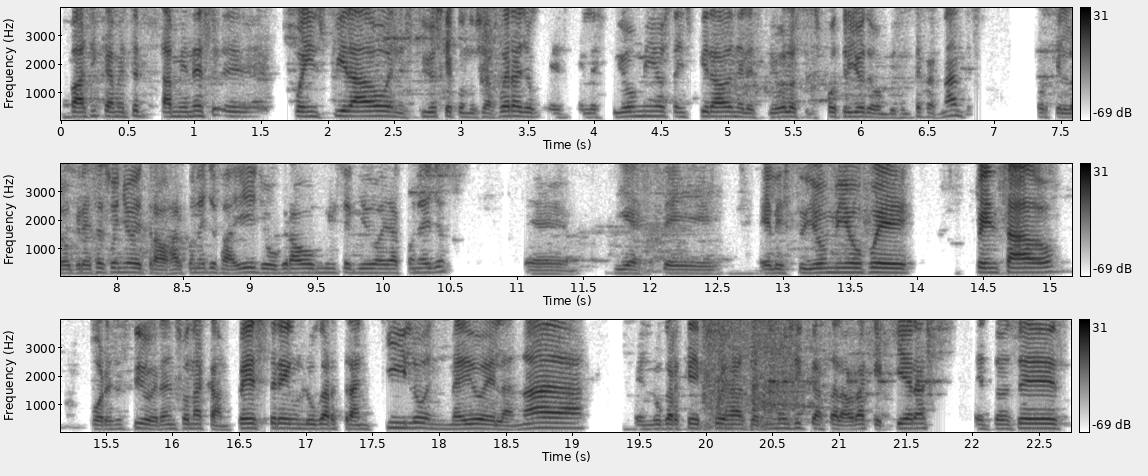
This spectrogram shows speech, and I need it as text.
Básicamente también es, eh, fue inspirado en estudios que conducí afuera. Yo, el estudio mío está inspirado en el estudio de los tres potrillos de don Vicente Fernández, porque logré ese sueño de trabajar con ellos ahí. Yo grabo muy seguido allá con ellos. Eh, y este, el estudio mío fue pensado por ese estudio, era en zona campestre, un lugar tranquilo, en medio de la nada, en lugar que puedes hacer música hasta la hora que quieras. Entonces,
